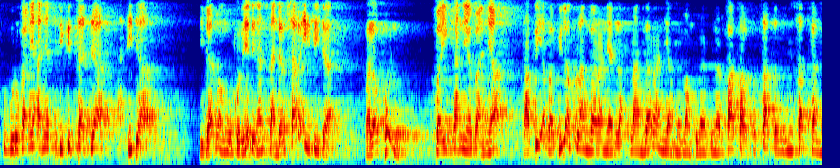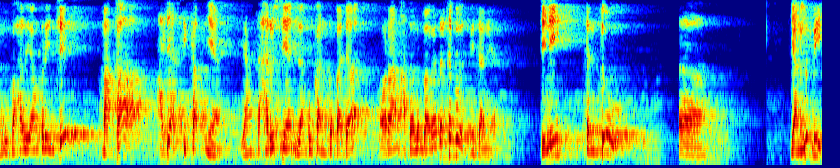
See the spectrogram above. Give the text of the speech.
keburukannya hanya sedikit saja. Nah, tidak. Tidak mengukurnya dengan standar syar'i tidak. Walaupun kebaikannya banyak, tapi apabila pelanggarannya adalah pelanggaran yang memang benar-benar fatal, sesat dan menyesatkan berupa hal yang prinsip, maka ada sikapnya yang seharusnya dilakukan kepada orang atau lembaga tersebut misalnya. Ini tentu uh, yang lebih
